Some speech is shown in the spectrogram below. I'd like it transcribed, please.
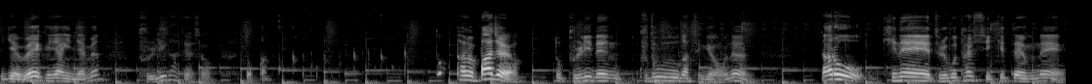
이게 왜 그냥 있냐면 분리가 돼서 똑같 똑 하면 빠져요. 또 분리된 구두 같은 경우는 따로 기내에 들고 탈 수 있기 때문에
